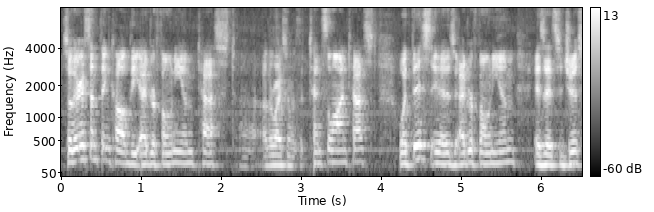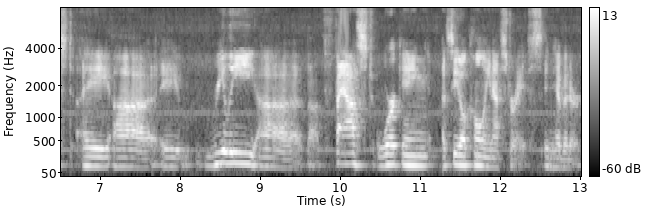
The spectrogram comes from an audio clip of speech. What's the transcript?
so there is something called the edrophonium test, uh, otherwise known as the tensilon test. What this is, edrophonium, is it's just a, uh, a really uh, fast-working acetylcholinesterase inhibitor.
